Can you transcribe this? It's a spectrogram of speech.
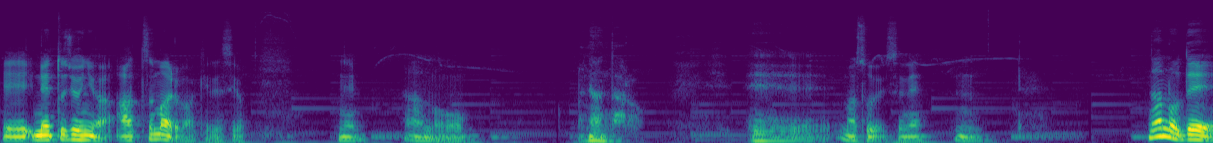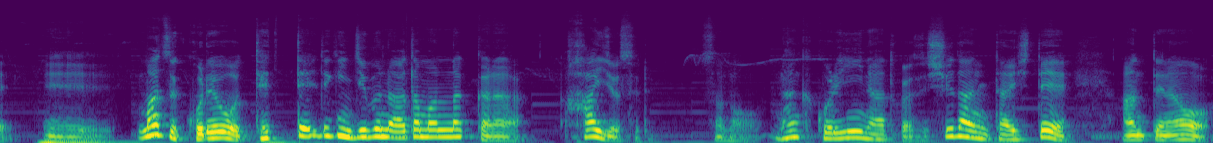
えー、ネット上には集まるわけですよ。ね。あの、なんだろう。えー、まあそうですね。うん。なので、えー、まずこれを徹底的に自分の頭の中から排除する。その、なんかこれいいなとか、手段に対してアンテナを、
